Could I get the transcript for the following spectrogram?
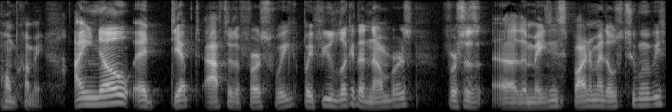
Homecoming. I know it dipped after the first week, but if you look at the numbers versus uh, the Amazing Spider-Man, those two movies,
